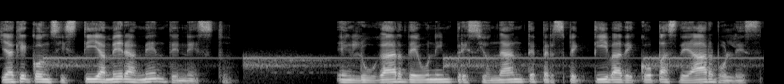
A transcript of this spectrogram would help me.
ya que consistía meramente en esto. En lugar de una impresionante perspectiva de copas de árboles,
